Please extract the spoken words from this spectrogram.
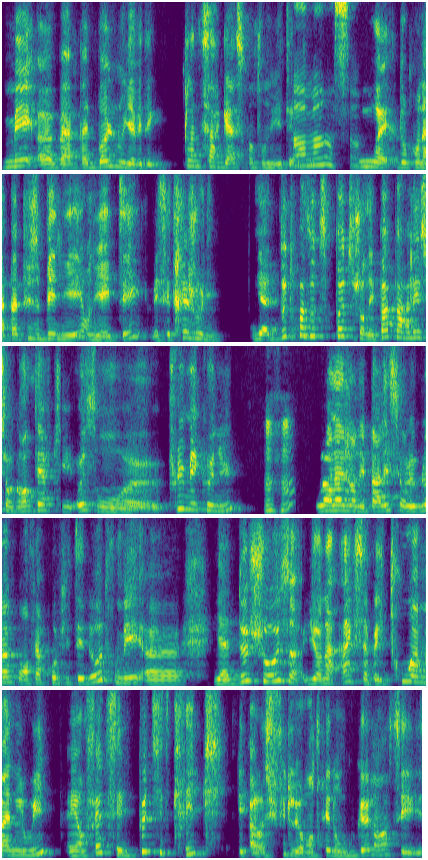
Mais euh, bah, pas de bol, nous, il y avait des, plein de sargasses quand on y était. Oh mince Ouais, donc on n'a pas pu se baigner, on y a été, mais c'est très joli. Il y a deux, trois autres spots, j'en ai pas parlé sur Grande Terre, qui, eux, sont euh, plus méconnus. Mmh Voilà, j'en ai parlé sur le blog pour en faire profiter d'autres, mais euh, il y a deux choses. Il y en a un qui s'appelle Trouaman Louis, et en fait, c'est une petite crique. Et alors, il suffit de le rentrer dans Google, hein, c'est,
